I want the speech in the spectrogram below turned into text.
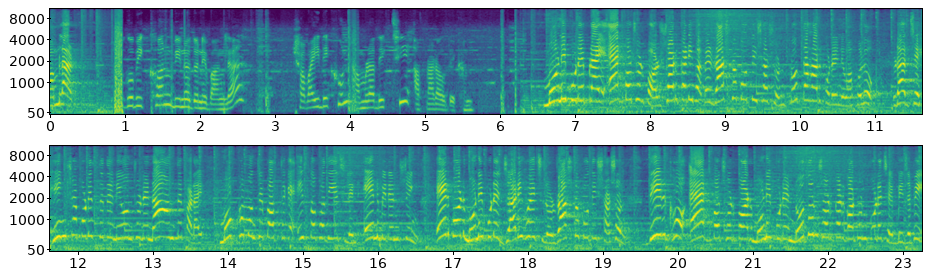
মামলার। বিনোদনে বাংলা। সবাই দেখুন, আমরা দেখছি, আপনারাও দেখুন। মণিপুরে প্রায় এক বছর পর সরকারিভাবে রাষ্ট্রপতি শাসন প্রত্যাহার করে নেওয়া হলো। রাজ্যে হিংসা পরিস্থিতি নিয়ন্ত্রণে না আনতে পারায় মুখ্যমন্ত্রী পদ থেকে ইস্তফা দিয়েছিলেন এন বীরেন সিং। এরপর মণিপুরে জারি হয়েছিল রাষ্ট্রপতি শাসন। দীর্ঘ এক বছর পর মণিপুরে নতুন সরকার গঠন করেছে বিজেপি।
